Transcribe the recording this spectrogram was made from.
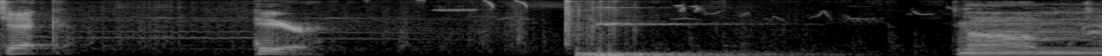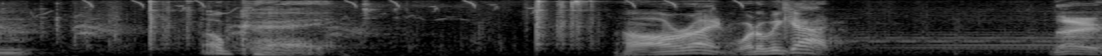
Check. Here. Um. Okay. All right, what do we got? There.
